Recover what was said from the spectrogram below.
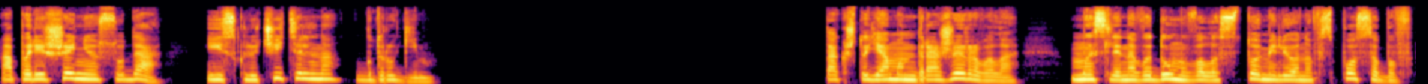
а по решению суда и исключительно к другим. Так что я мандражировала, мысленно выдумывала сто миллионов способов,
